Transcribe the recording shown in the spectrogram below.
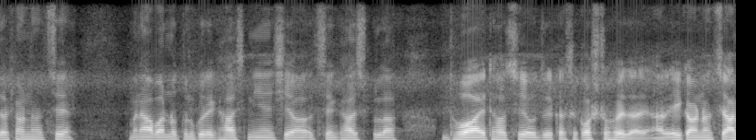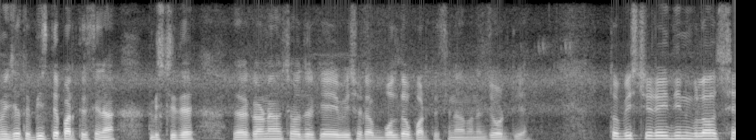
যার কারণে হচ্ছে মানে আবার নতুন করে ঘাস নিয়ে এসে হচ্ছে ঘাসগুলা ধোয়া, এটা হচ্ছে ওদের কাছে কষ্ট হয়ে যায়। আর এই কারণে হচ্ছে আমি যেহেতু ভিজতে পারতেছি না বৃষ্টিতে, যার কারণে হচ্ছে ওদেরকে এই বিষয়টা বলতেও পারতেছি না মানে জোর দিয়ে। তো বৃষ্টির এই দিনগুলো হচ্ছে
